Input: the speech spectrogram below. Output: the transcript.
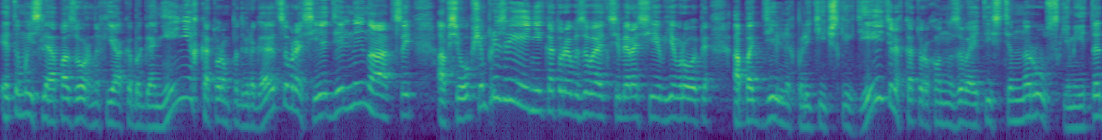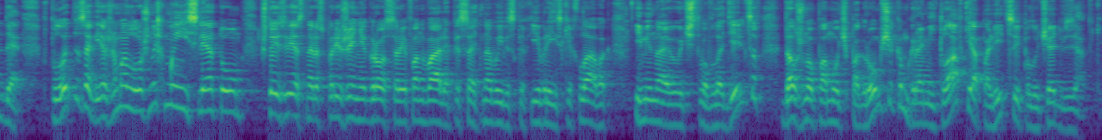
Это мысли о позорных якобы гонениях, которым подвергаются в России отдельные нации, о всеобщем презрении, которое вызывает к себе Россия в Европе, об отдельных политических деятелях, которых он называет истинно русскими и т.д., вплоть до завежимо ложных мыслей о том, что известное распоряжение Гроссера и фон Валя писать на вывесках еврейских лавок имена и отчества владельцев должно помочь погромщикам громить лавки, а полиции получать взятки.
